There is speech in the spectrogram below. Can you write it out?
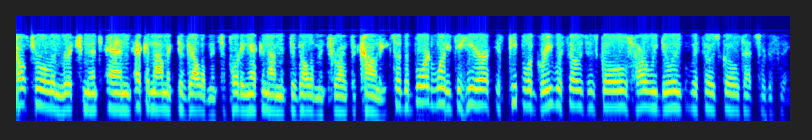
cultural enrichment, and economic development, supporting economic development throughout the county. So the board wanted to hear if people agree with those as goals, how are we doing with those goals, that sort of thing.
